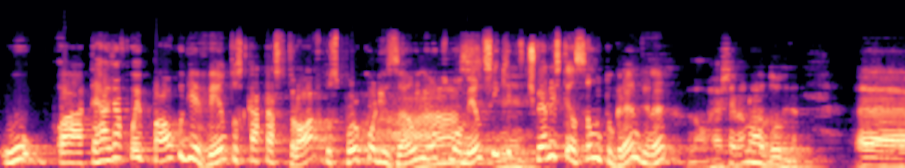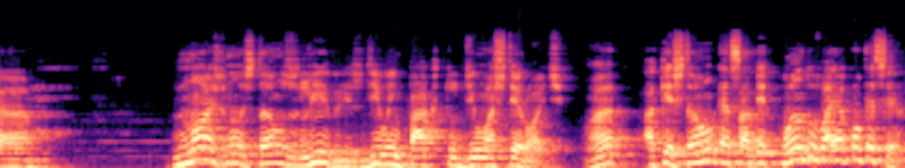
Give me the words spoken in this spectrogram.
o, a Terra já foi palco de eventos catastróficos por colisão ah, em outros momentos sim. em que tiveram extensão muito grande, né? Não resta a menor dúvida. É nós não estamos livres de um impacto de um asteroide. É? A questão é saber quando vai acontecer.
